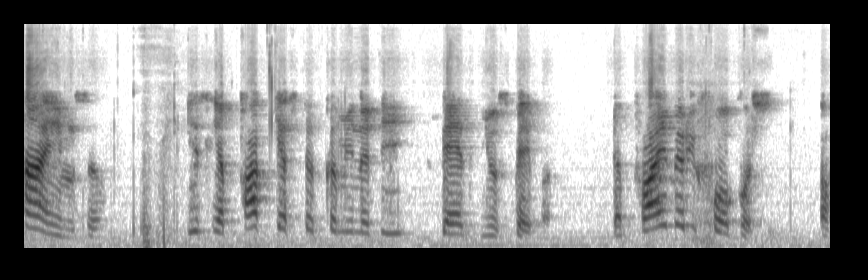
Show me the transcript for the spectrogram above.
Times is a Parkchester community based newspaper. The primary focus of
